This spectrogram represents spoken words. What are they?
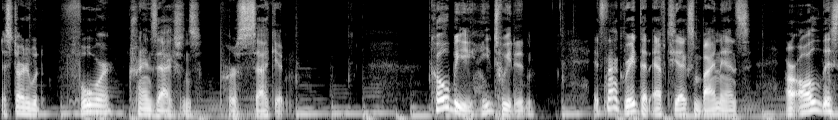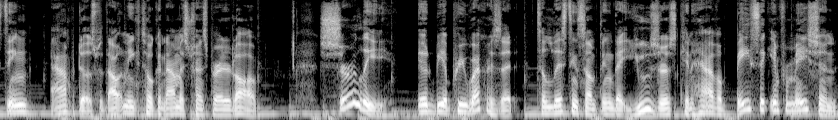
It started with four transactions per second. Cobie, he tweeted, It's not great that FTX and Binance are all listing Aptos without any tokenomics transparent at all. Surely it would be a prerequisite to listing something that users can have a basic information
